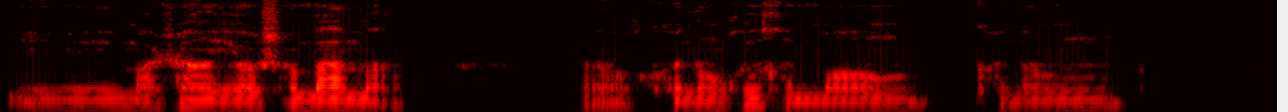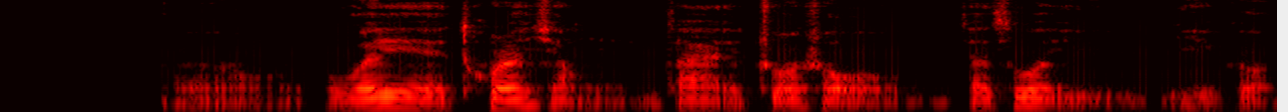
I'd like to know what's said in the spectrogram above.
因为马上也要上班嘛，呃，可能会很忙，可能。呃，我也突然想再着手再做一一个，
